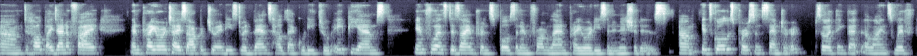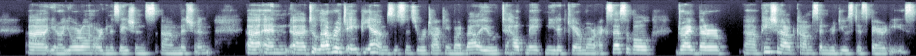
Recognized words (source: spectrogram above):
um, to help identify and prioritize opportunities to advance health equity through APMs, influence design principles, and inform LAN priorities and initiatives. Um, its goal is person-centered, so I think that aligns with, uh, you know, your own organization's um, mission. Uh, and uh, to leverage APMs, since you were talking about value, to help make needed care more accessible, drive better uh, patient outcomes and reduce disparities.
